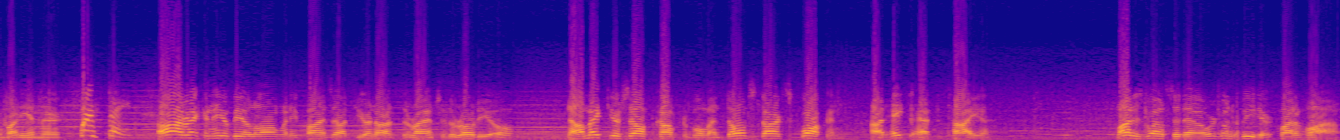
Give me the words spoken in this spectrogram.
Nobody in there. Where's Spade? I reckon he'll be along when he finds out you're not at the ranch or the rodeo. Now make yourself comfortable and don't start squawking. I'd hate to have to tie you. Might as well sit down. We're going to be here quite a while.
